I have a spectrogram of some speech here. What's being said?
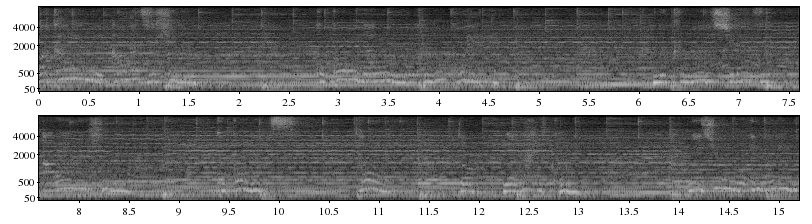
別れに合わず日々心和むこの声とぬくもり知らず会えぬ日々9つとうと願い込む。二重の祈りに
